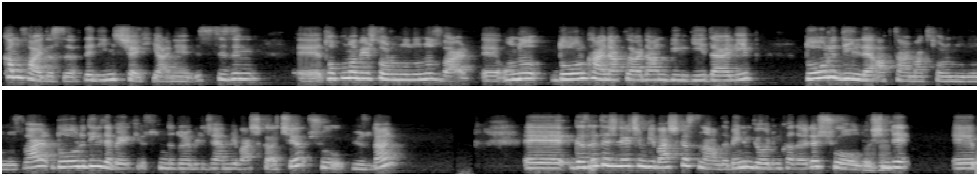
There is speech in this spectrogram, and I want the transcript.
kamu faydası dediğimiz şey yani sizin e, topluma bir sorumluluğunuz var. E, onu doğru kaynaklardan bilgiyi derleyip doğru dille aktarmak sorumluluğunuz var. Doğru dil de belki üstünde durabileceğim bir başka açı şu yüzden. E, gazeteciler için bir başka sınavda benim gördüğüm kadarıyla şu oldu. Hı hı. Şimdi e,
